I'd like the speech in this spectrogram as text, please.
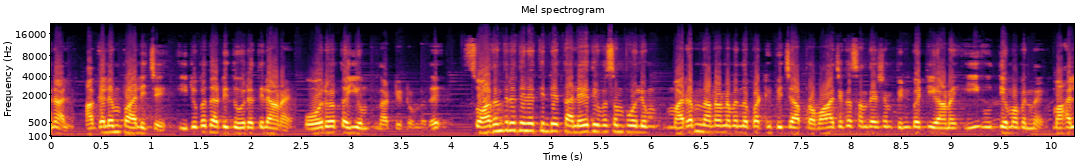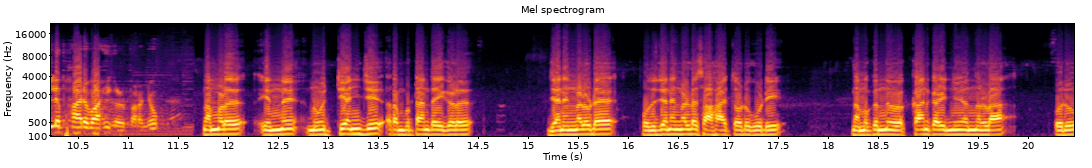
ഖബർസ്ഥാനിലായതിനാൽ അകലം പാലിച്ച് ഇരുപതടി ദൂരത്തിലാണ് ഓരോ തൈയും നട്ടിട്ടുള്ളത്. സ്വാതന്ത്ര്യദിനത്തിന്റെ തലേ ദിവസം പോലും മരം നടണമെന്ന് പഠിപ്പിച്ച പ്രവാചക സന്ദേശം പിൻപറ്റിയാണ് ഈ ഉദ്യമമെന്ന് മഹല്ല ഭാരവാഹികൾ പറഞ്ഞു. നമ്മൾ ഇന്ന് നൂറ്റിയഞ്ച് റംബുട്ടാൻ തൈകൾ ജനങ്ങളുടെ പൊതുജനങ്ങളുടെ സഹായത്തോടു കൂടി നമുക്കിന്ന് വെക്കാൻ കഴിഞ്ഞു എന്നുള്ള ഒരു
